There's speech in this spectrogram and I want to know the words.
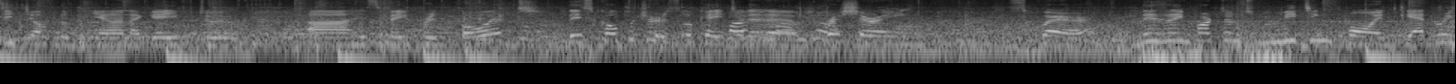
city of Ljubljana gave to uh, his favorite poet. The sculpture is located at a Prešeren Square. This is an important meeting point, gathering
